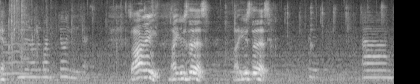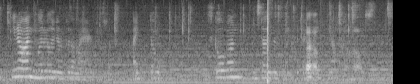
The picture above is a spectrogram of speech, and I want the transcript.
Yeah. I'm the only one killing these guys. Sorry, not used to this. Not used to this. Um, you know, I'm literally gonna put on my iron chest. I don't. Skull gun doesn't protect Uh-oh. No. Oh, no, it's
